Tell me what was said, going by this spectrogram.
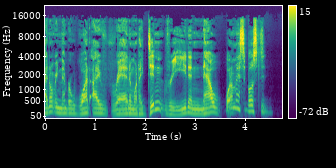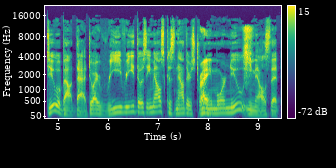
I don't remember what I read and what I didn't read and now what am I supposed to do about that? Do I reread those emails? Because now there's 20 right. more new emails that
